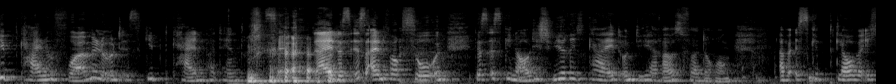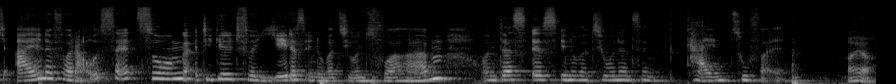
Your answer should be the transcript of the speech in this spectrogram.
gibt keine Formel und es gibt kein Patentrezept. Nein, das ist einfach so und das ist genau die Schwierigkeit und die Herausforderung. Aber es gibt, glaube ich, eine Voraussetzung, die gilt für jedes Innovationsvorhaben und das ist, Innovationen sind kein Zufall. Ah ja.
